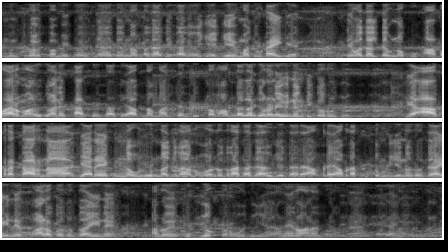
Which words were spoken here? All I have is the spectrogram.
મ્યુનિસિપલ કમિશનર છે અને તેમના પદાધિકારીઓ જે જહેમત ઉઠાઈ છે તે બદલ તેમનો ખૂબ આભાર માનું છું અને સાથે સાથે આપના માધ્યમથી તમામ નગરજનોને વિનંતી કરું છું કે આ પ્રકારના જ્યારે એક નવલું નજરાનું વડોદરા ખાતે આવ્યું છે ત્યારે આપણે આપણા કુટુંબીજનો સાથે આવીને, બાળકો સાથે આવીને આનો ઉપયોગ કરવો જોઈએ અને એનો આનંદ લેવો જોઈએ. થેન્ક યુ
